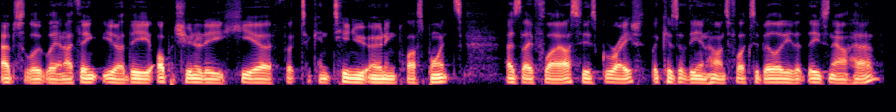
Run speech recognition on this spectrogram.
absolutely." And I think you know the opportunity here for to continue earning plus points as they fly us is great because of the enhanced flexibility that these now have.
